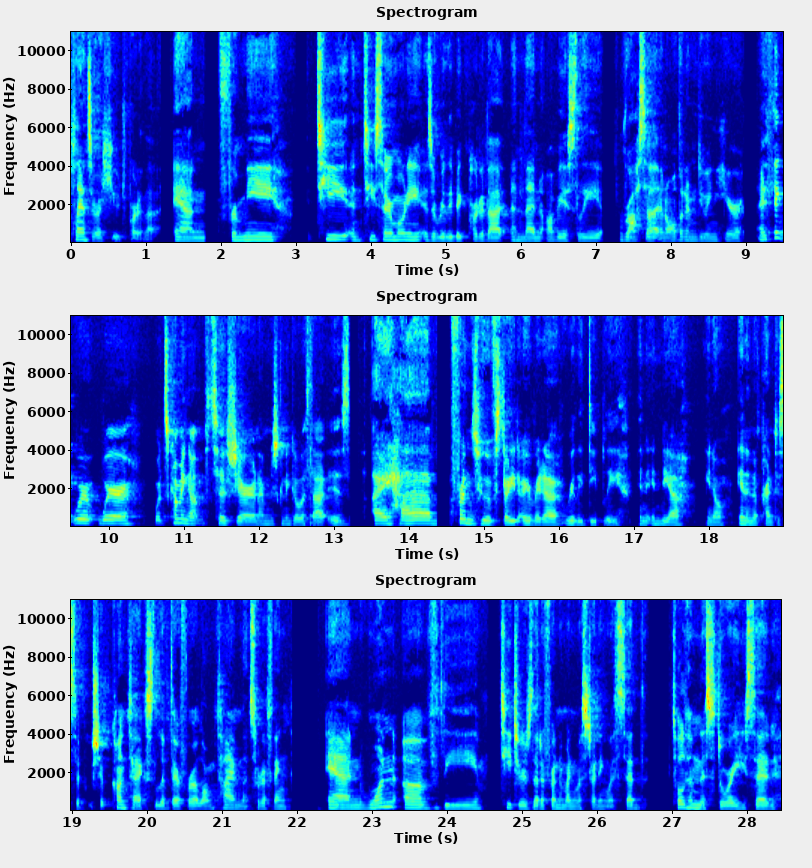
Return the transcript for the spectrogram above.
plants are a huge part of that. And for me, tea and tea ceremony is a really big part of that. And then obviously rasa and all that I'm doing here. I think where where what's coming up to share, and I'm just going to go with that, is I have friends who have studied Ayurveda really deeply in India, you know, in an apprenticeship context, lived there for a long time, that sort of thing. And one of the teachers that a friend of mine was studying with said, told him this story. He said,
